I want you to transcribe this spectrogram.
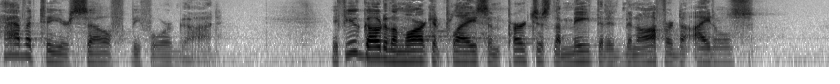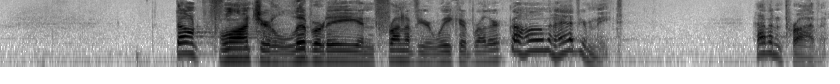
have it to yourself before God. If you go to the marketplace and purchase the meat that had been offered to idols, don't flaunt your liberty in front of your weaker brother. Go home and have your meat. Have it in private.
